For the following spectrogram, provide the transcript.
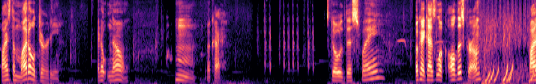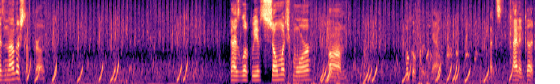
Why is the mud all dirty? I don't know. Hmm. Okay. Let's go this way. Okay, guys, look. All this grown. Why isn't other stuff grown? Guys, look. We have so much more, um, cocoa fruit now. That's kind of good.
